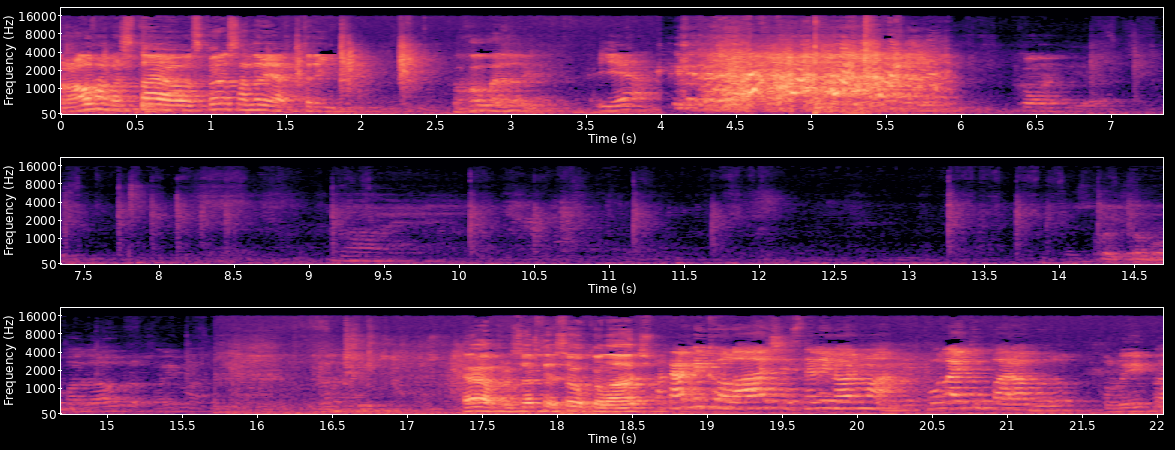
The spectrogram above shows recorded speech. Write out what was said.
Rauha šta je ovo, skoro sam dobija tri. Pa koliko je dobio? Yeah. Evo, profesor, to je sve u kolaču. Pa kakvi kolači, jeste vi normalni? Pogledaj tu parabolu. Lipa.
